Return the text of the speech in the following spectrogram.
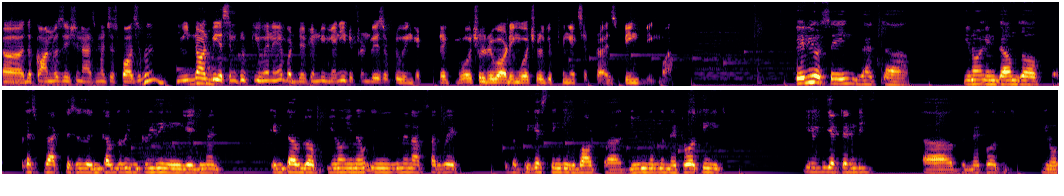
uh, the conversation as much as possible? it Need not be a simple Q and A, but there can be many different ways of doing it, like virtual rewarding, virtual gifting, etc. Is being being one. Clearly, you're saying that uh, you know in terms of best practices in terms of increasing engagement, in terms of, you know, you know, even in our survey, the biggest thing is about uh, giving them the networking, giving the attendees uh, the network you know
